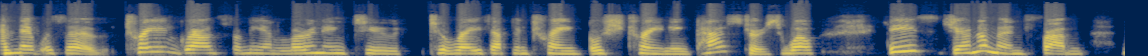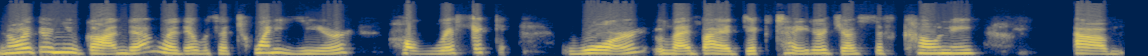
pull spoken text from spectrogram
and that was a training grounds for me in learning to to raise up and train bush training pastors well these gentlemen from northern uganda where there was a 20 year horrific war led by a dictator joseph kony um,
